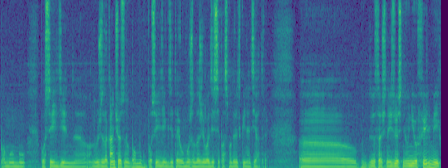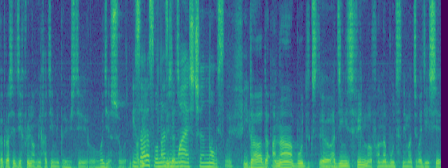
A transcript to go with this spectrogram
по-моему, по сей день, э, он уже заканчивается, но, по-моему, по сей день где-то его можно даже в Одессе посмотреть в кинотеатре. Э, Достаточно известный у нее фильм, и как раз этих фильмов мы хотим и привезти в Одессу. І Обе- зараз вона обязательно. знімає ще новий свій фільм. Да, да, она будет, кс- э, один из фильмов она будет снимать в Одессе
